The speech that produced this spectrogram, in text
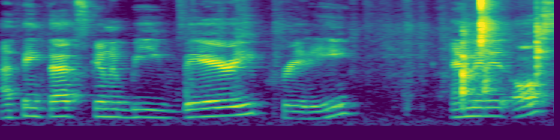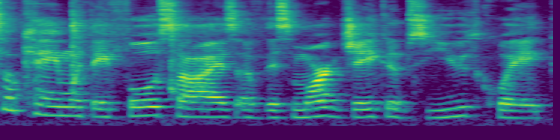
I think that's going to be very pretty. And then it also came with a full size of this Marc Jacobs Youthquake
